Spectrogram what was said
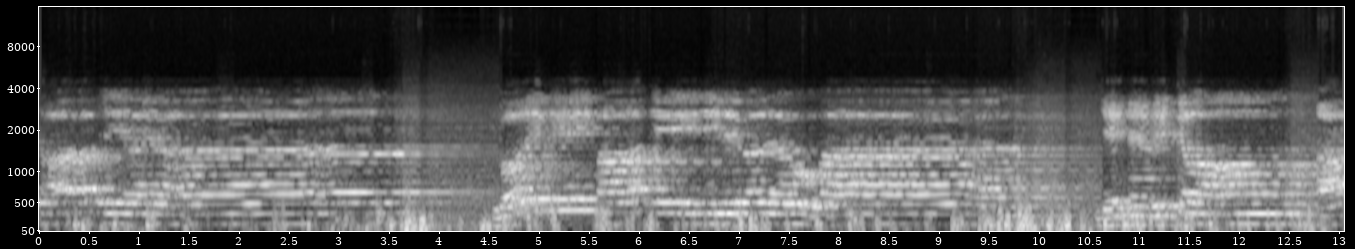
ਸਾਧਿਆ ਗੋਰ ਕੇ ਮਾਤੇ ਨਿਰਮਲ ਹੋਵਾ ਜਿਨ ਵਿੱਚੋਂ ਆਪ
